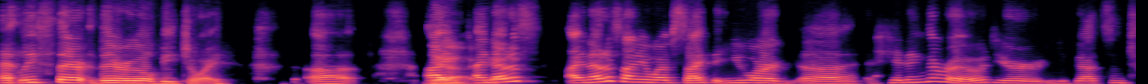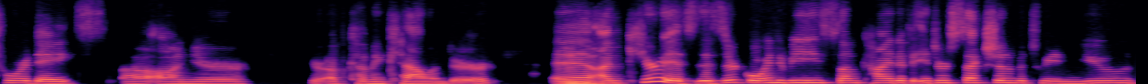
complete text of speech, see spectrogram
At least there there will be joy. Uh yeah, I I yeah. noticed I noticed on your website that you are uh, hitting the road. You're you've got some tour dates uh, on your your upcoming calendar, and mm. I'm curious: is there going to be some kind of intersection between you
